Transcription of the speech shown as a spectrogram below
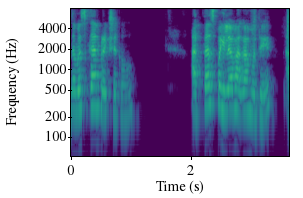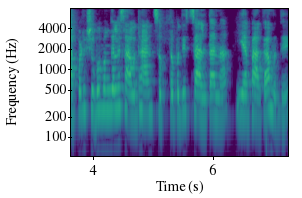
नमस्कार प्रेक्षक हो. आत्ताच पहिल्या भागामध्ये आपण शुभमंगल सावधान सप्तपदीत चालताना या भागामध्ये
